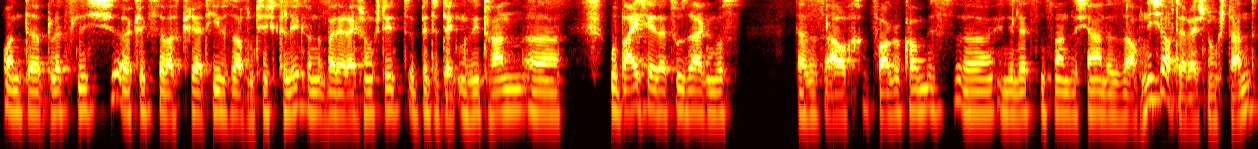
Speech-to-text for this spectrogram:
und äh, plötzlich äh, kriegst du was Kreatives auf den Tisch gelegt und bei der Rechnung steht, bitte denken Sie dran. Äh, wobei ich ja dazu sagen muss, dass es auch vorgekommen ist äh, in den letzten 20 Jahren, dass es auch nicht auf der Rechnung stand.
